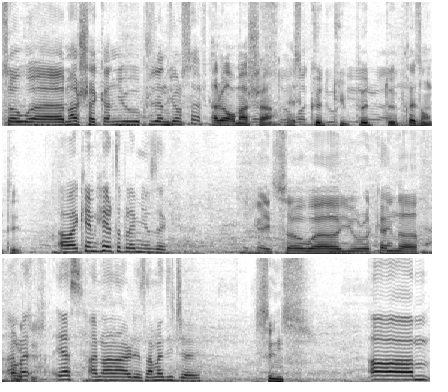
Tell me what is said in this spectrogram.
So, uh, Masha, can you present yourself? Alors, Masha, est-ce que tu peux te présenter? Oh, I came here to play music. Okay, so uh, you're a kind of I'm a, artist yes, I'm an artist. I'm a DJ. since. Um,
